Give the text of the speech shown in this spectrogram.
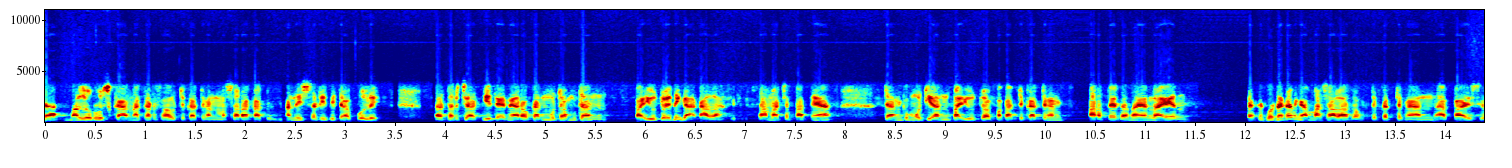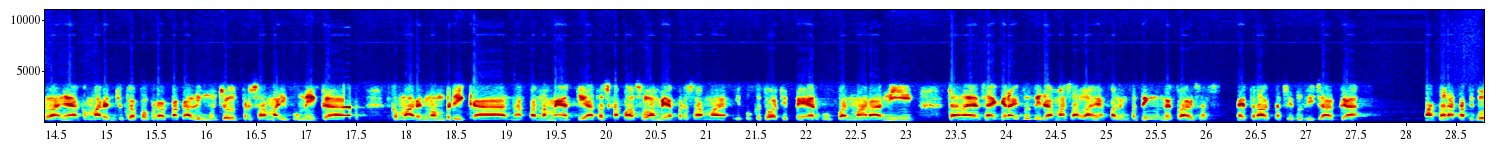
dan meluruskan agar selalu dekat dengan masyarakat humanis jadi tidak boleh uh, terjadi TNI arogan. Mudah-mudahan Pak Yudo ini nggak kalah gitu, sama cepatnya. Dan kemudian pak yudo apakah dekat dengan partai dan lain lain ya sebenarnya kan nggak masalah toh dekat dengan apa istilahnya. Kemarin juga beberapa kali muncul bersama ibu mega kemarin memberikan apa namanya di atas kapal selam ya bersama ibu ketua dpr bu puan marani dan lain saya kira itu tidak masalah. Yang paling penting netralitas netralitas itu dijaga masyarakat itu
